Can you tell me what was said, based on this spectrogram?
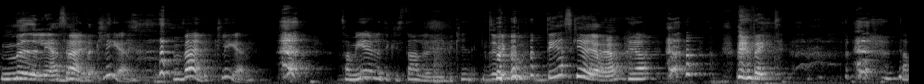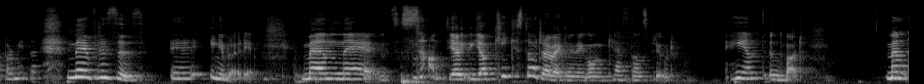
möjliga sättet. Verkligen. Verkligen. Ta med dig lite kristaller i bikinin. Du, det ska jag göra. Ja. Perfekt. Tappar dem inte. Nej, precis. Eh, ingen bra idé. Men eh, sant, jag, jag kickstartar verkligen igång kräftans period. Helt underbart. Men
